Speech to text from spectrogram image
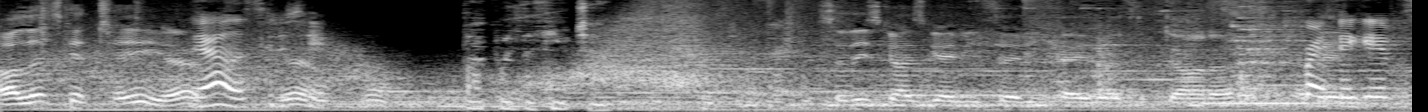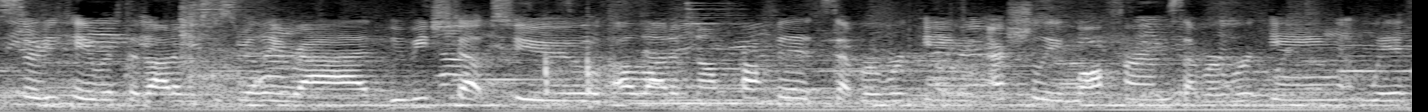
Oh, let's get tea. Yeah. Yeah, let's get a tea. Back with the Future. So these guys gave you 30k worth of data. Right, they gave us 30K worth of data, which is really rad. We reached out to a lot of nonprofits that were working, actually law firms that were working with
